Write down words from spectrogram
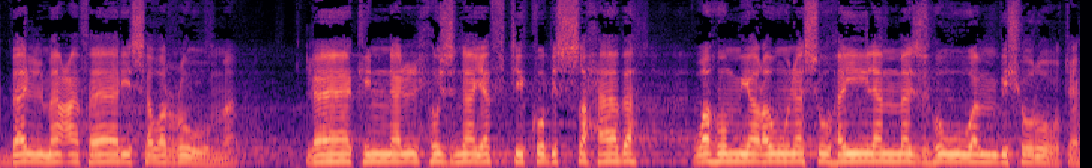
بل مع فارس والروم. لكن الحزن يفتك بالصحابة وهم يرون سهيلا مزهوا بشروطه.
